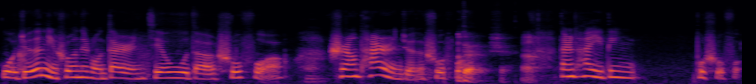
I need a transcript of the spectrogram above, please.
我觉得你说那种待人接物的舒服，是让他人觉得舒服，对，是，嗯，但是他一定不舒服。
